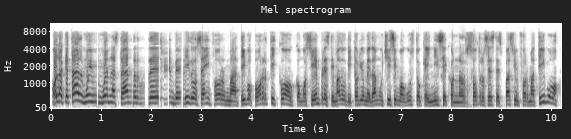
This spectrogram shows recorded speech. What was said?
Hola, ¿qué tal? Muy buenas tardes. Bienvenidos a Informativo Pórtico. Como siempre, estimado auditorio, me da muchísimo gusto que inicie con nosotros este espacio informativo.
